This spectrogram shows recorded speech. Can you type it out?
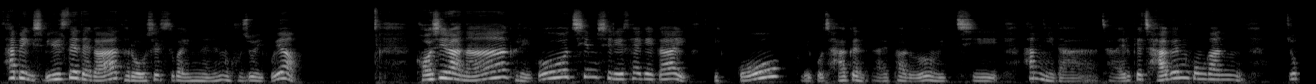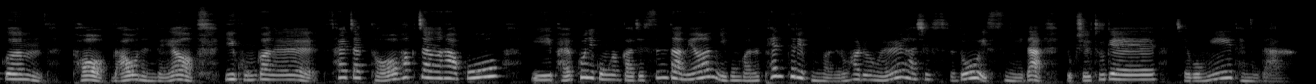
421세대가 들어오실 수가 있는 구조이고요. 거실 하나, 그리고 침실이 3개가 있고, 그리고 작은 알파룸 위치합니다. 자, 이렇게 작은 공간 조금 더 나오는데요. 이 공간을 살짝 더 확장을 하고 이 발코니 공간까지 쓴다면 이 공간을 팬트리 공간으로 활용을 하실 수도 있습니다. 욕실 두 개 제공이 됩니다.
